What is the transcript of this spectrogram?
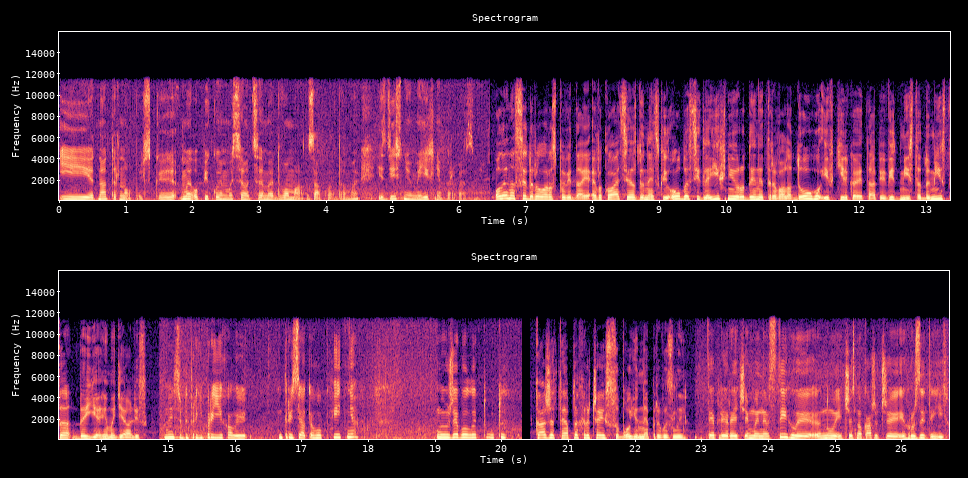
і на Тернопільській. Ми опікуємося цими двома закладами і здійснюємо їхнє перевезення. Олена Сидорова розповідає, евакуація з Донецької області для їхньої родини тривала довго і в кілька етапів від міста до міста, де є гемодіаліз. Ми сюди при- приїхали 30 квітня. Ми вже були тут. Каже, теплих речей з собою не привезли. Теплі речі ми не встигли. Ну і чесно кажучи, і грузити їх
